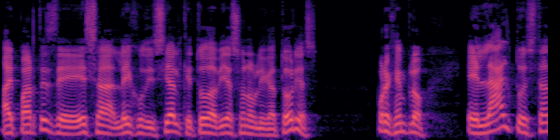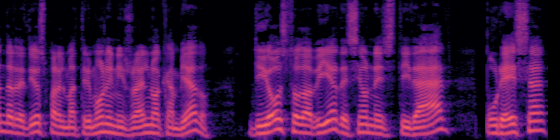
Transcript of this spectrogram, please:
hay partes de esa ley judicial que todavía son obligatorias. Por ejemplo, el alto estándar de Dios para el matrimonio en Israel no ha cambiado. Dios todavía desea honestidad, pureza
